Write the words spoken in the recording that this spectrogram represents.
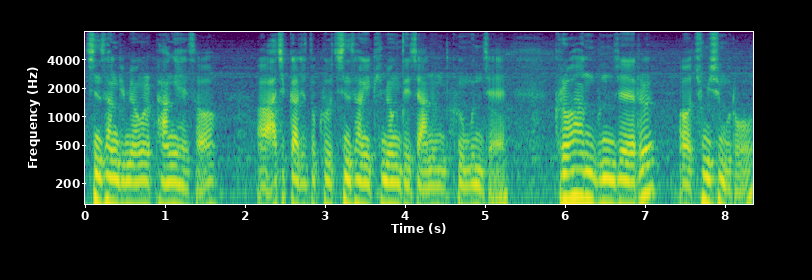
진상 규명을 방해해서 어, 아직까지도 그 진상이 규명되지 않은 그 문제 그러한 문제를 어, 중심으로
